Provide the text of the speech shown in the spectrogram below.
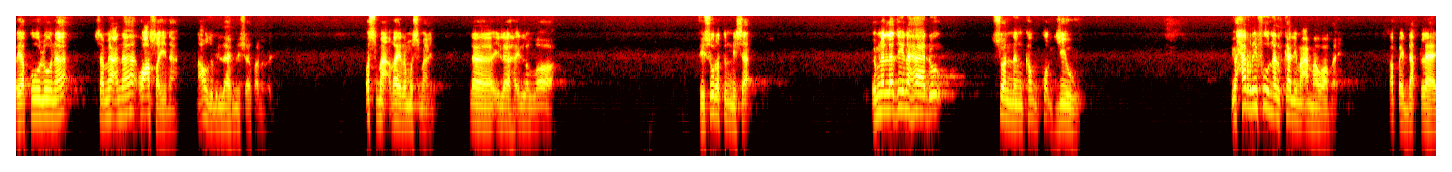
ويقولون سمعنا وعصينا. نعوذ بالله من الشيطان الرجيم. واسمع غير مسمع. لا إله إلا الله. في سورة النساء ومن الذين هادوا ส่วนหนึ่งของพวกยิว يحرفون الكلمة عن مواضعه ก็ไปดัดแปลง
